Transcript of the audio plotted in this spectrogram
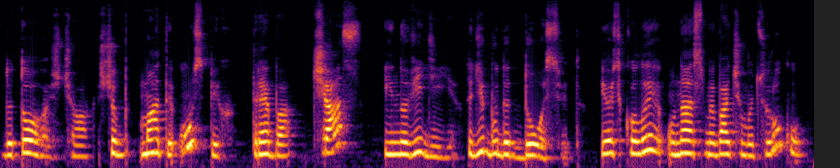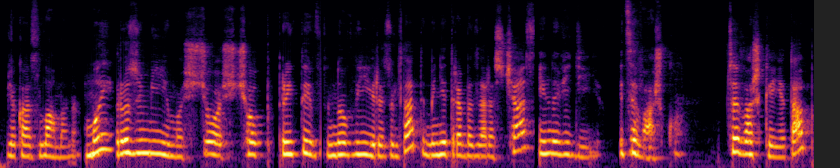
до того, що щоб мати успіх, треба час і нові дії. Тоді буде досвід. І ось коли у нас ми бачимо цю руку, яка зламана, ми розуміємо, що щоб прийти в нові результати, мені треба зараз час і нові дії. І це важко. Це важкий етап.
